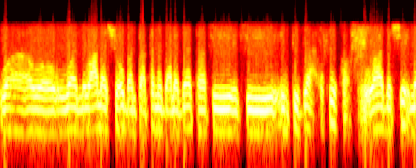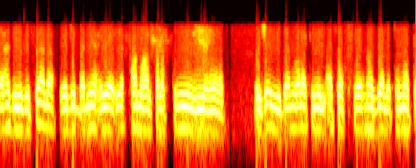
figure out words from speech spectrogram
وعلى الشعوب أن تعتمد على ذاتها في في انتزاع حقوقها. وهذا الشيء لهذه الرسالة يجب أن يفهمها الفلسطينيين جيدا. ولكن للأسف ما زالت هناك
